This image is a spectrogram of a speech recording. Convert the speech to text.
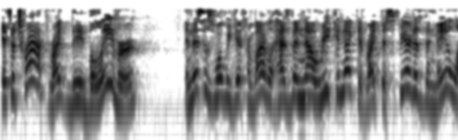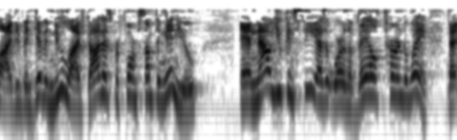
it's a trap, right? The believer, and this is what we get from Bible, has been now reconnected, right? The Spirit has been made alive. You've been given new life. God has performed something in you. And now you can see, as it were, the veil turned away. That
